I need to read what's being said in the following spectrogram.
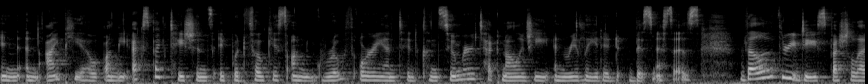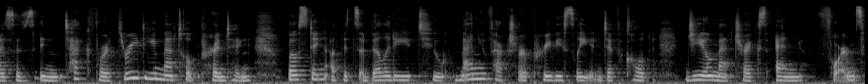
in an IPO on the expectations it would focus on growth oriented consumer technology and related businesses. Velo 3D specializes in tech for 3D metal printing boasting of its ability to manufacture previously difficult geometrics and forms,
